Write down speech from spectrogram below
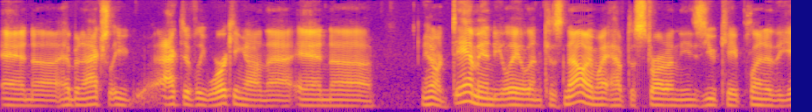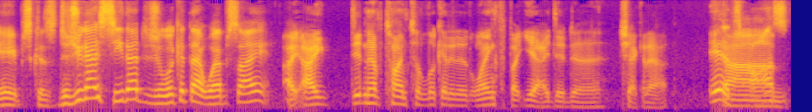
and uh, have been actually actively working on that. And uh, you know, damn Andy Leyland, because now I might have to start on these UK Planet of the Apes. Because did you guys see that? Did you look at that website? I, I didn't have time to look at it at length, but yeah, I did uh, check it out. It's Um, awesome.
